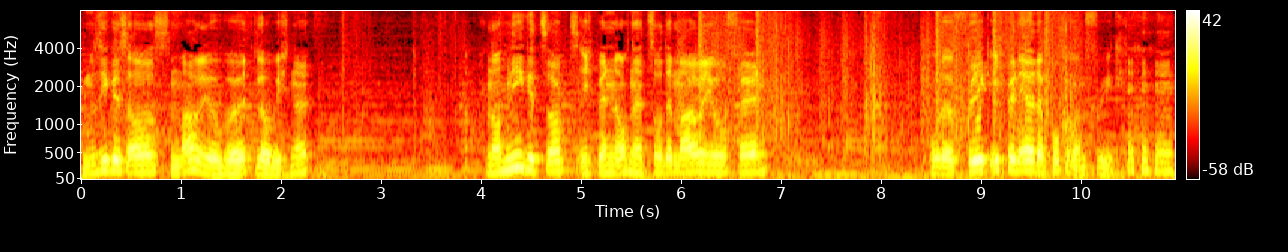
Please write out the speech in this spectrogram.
Die Musik ist aus Mario World, glaube ich, ne? Noch nie gezockt. Ich bin auch nicht so der Mario-Fan. Oder Freak. Ich bin eher der Pokémon-Freak.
